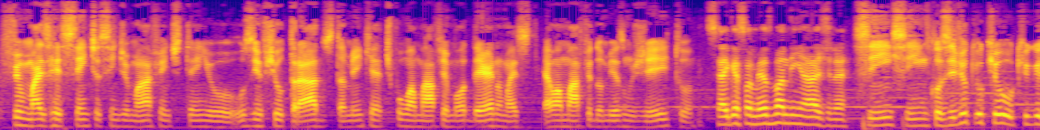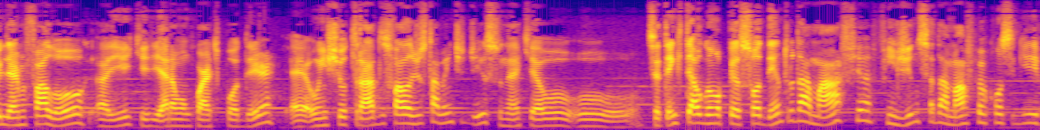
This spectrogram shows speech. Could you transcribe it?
filme mais recente, assim, de máfia, a gente tem o- Os Infiltrados também, que é tipo uma máfia moderna, mas é uma máfia do mesmo jeito. Segue essa mesma linhagem, né? Sim, sim. Inclusive o que o, que o, que o Guilherme falou aí, que era um quarto poder, é, o Infiltrados fala justamente disso, né? Que é o, o- Você tem que ter alguma pessoa dentro da máfia, fingindo ser da máfia, pra conseguir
